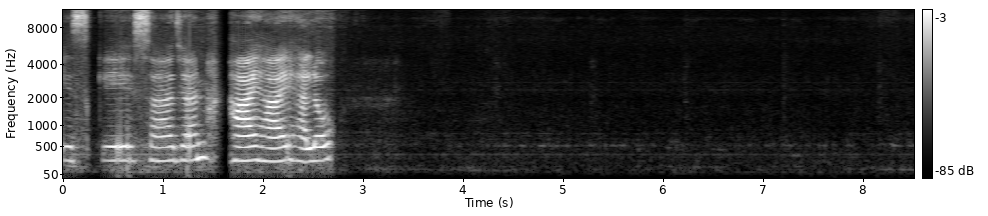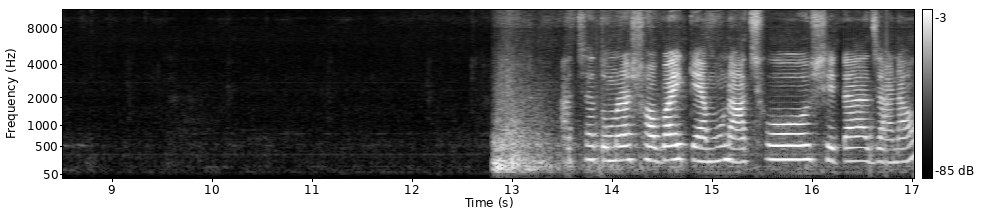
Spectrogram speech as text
SK Shahjahan, hi hi, hello. আচ্ছা তোমরা সবাই কেমন আছো সেটা জানাও।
